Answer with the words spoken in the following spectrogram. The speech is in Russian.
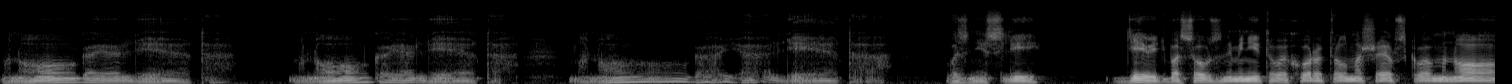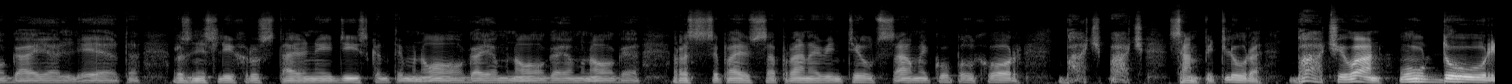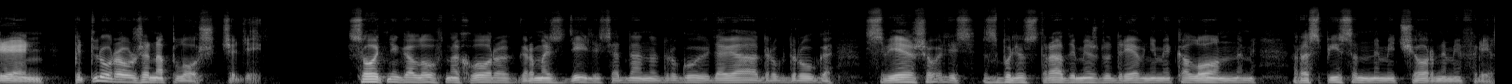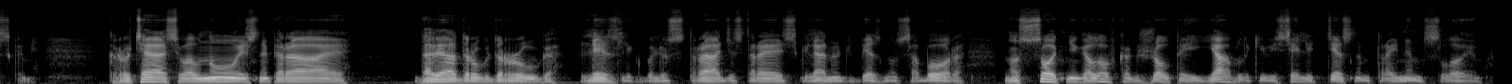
Многое лето, многое лето, многое лето вознесли Девять басов знаменитого хора Толмашевского «Многое лето» разнесли хрустальные дисконты «Многое, многое, многое» рассыпаясь сопрано винтил в самый купол хор «Бач, бач, сам Петлюра! Бач, Иван! У, дурень!» Петлюра уже на площади. Сотни голов на хорах громоздились одна на другую, давя друг друга, свешивались с балюстрады между древними колоннами, расписанными черными фресками. Крутясь, волнуясь, напирая, давя друг друга, лезли к балюстраде, стараясь глянуть в бездну собора, но сотни голов, как желтые яблоки, висели тесным тройным слоем.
